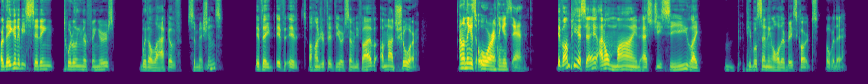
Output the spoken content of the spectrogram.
are they going to be sitting twiddling their fingers with a lack of submissions? If they if if it's 150 or 75, I'm not sure. I don't think it's or. I think it's and. if I'm PSA, I don't mind SGC like people sending all their base cards over there.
